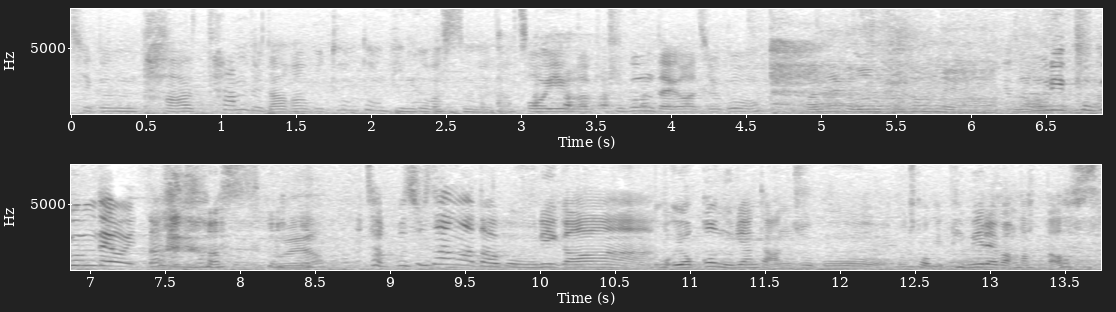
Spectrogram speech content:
지금 다 사람들 나가고 통통 빈것 같습니다 저희가 부금돼가지고 만나니까 너무 무섭네요. 우리 부금되어 있다가 나왔어 왜요? 자꾸 수상하다고 우리가 뭐 여권 우리한테 안 주고 뭐 저기 비밀의 방 갔다 왔어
